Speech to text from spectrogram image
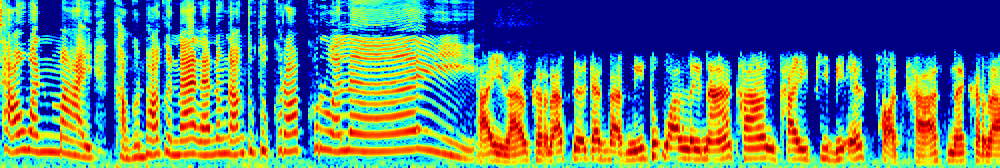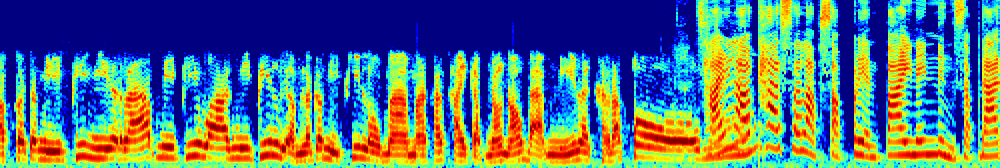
เช้าวันใหม่ ของคุณพ่อคุณแม่และน้องๆทุก ๆ ครอบครัวเลย ใช่แล้วครับ เจอกันแบบนี้ทุกวันเลยนะ ทางไทย PBS Podcast นะครับ ก็จะมีพี่ยีรับมีพี่วานมีพี่เหลื่อม แล้วก็มีพี่โลมามาทักทายกับน้องๆแบบนี้แหละครับผมใช่แล้วค่ะสลับสับเปลี่ยนไปในหนึ่งสัปดาห์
